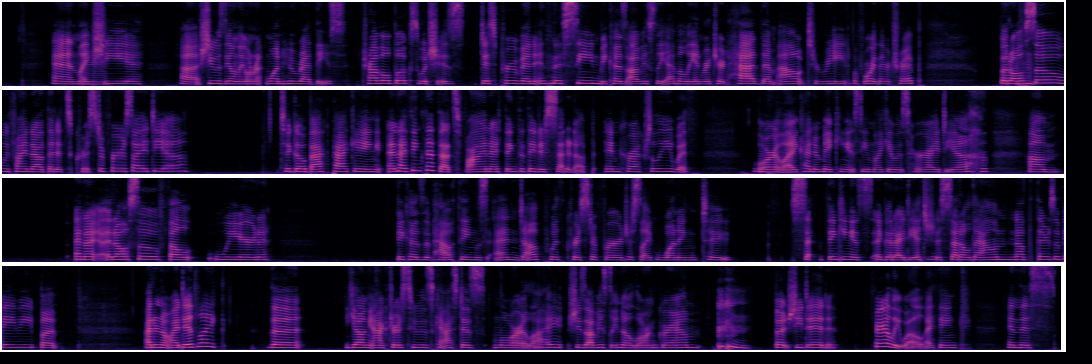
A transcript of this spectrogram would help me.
and like mm. she, uh, she was the only one one who read these travel books, which is disproven in this scene because obviously Emily and Richard had them out to read before their trip. But also, we find out that it's Christopher's idea to go backpacking. And I think that that's fine. I think that they just set it up incorrectly with Lorelai mm-hmm. kind of making it seem like it was her idea. um, and I, it also felt weird because of how things end up with Christopher just like wanting to se- thinking it's a good idea to just settle down now that there's a baby, but I don't know. I did like the young actress who was cast as Lorelai. She's obviously no Lauren Graham, but she did fairly well, I think, in this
